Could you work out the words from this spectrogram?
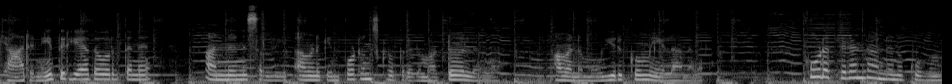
யாருன்னே தெரியாத ஒருத்தனை. அண்ணன்னு சொல்லி அவனுக்கு இம்பார்ட்டன்ஸ் கொடுக்கறது மட்டும் இல்லைங்க. அவன் நம்ம உயிருக்கும் மேலானவன். கூட பிறந்த அண்ணனுக்கும்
